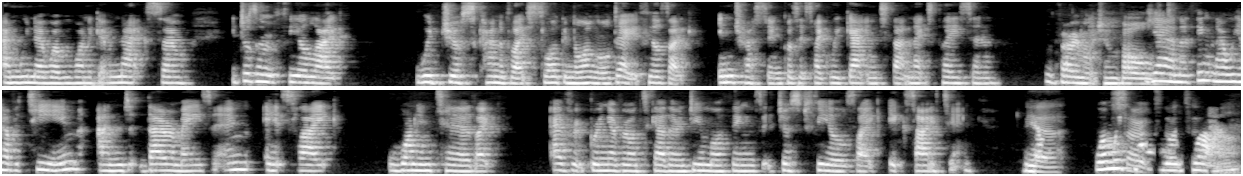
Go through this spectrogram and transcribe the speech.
and we know where we want to go next. So it doesn't feel like we're just kind of like slogging along all day. It feels like interesting because it's like we get into that next place and very much involved yeah and i think now we have a team and they're amazing it's like wanting to like every bring everyone together and do more things it just feels like exciting Yeah. when we So travel as well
